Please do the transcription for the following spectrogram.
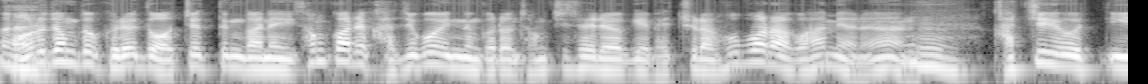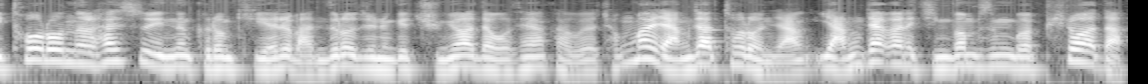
네. 어느 정도 그래도 어쨌든 간에 이 성과를 가지고 있는 그런 정치 세력에 배출한 후보라고 하면은 음. 같이 이 토론을 할 수 있는 그런 기회를 만들어주는 게 중요하다고 생각하고요. 정말 양자 토론, 양, 양자 간의 진검승부가 필요하다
